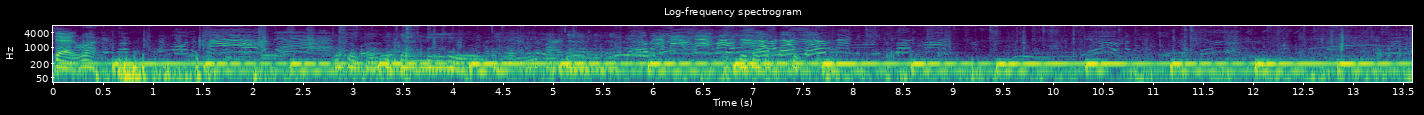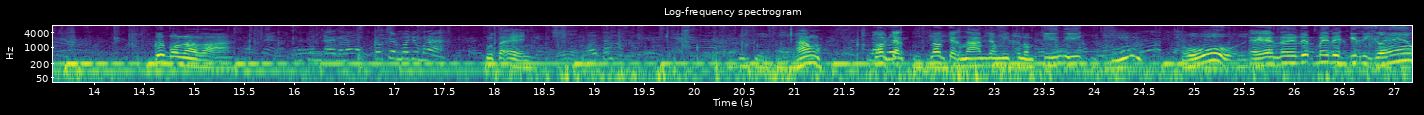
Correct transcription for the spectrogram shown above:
แจกด้วยในส่วนของสัญญาณมีอยู่สามจานนะครับน้ำน้ำน้ำขึ้นบนนารมใจมาแล้วก็เกินมาจุ่มนะดูตัวเองในส่วนของเอ้านอกจากนอกจากน้ำยังมีขนมจีนอีก โอ้แอนไม่ได้ไม่ได้กินอีกแล้ว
